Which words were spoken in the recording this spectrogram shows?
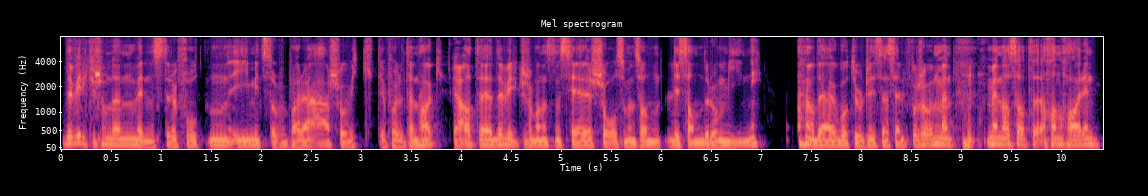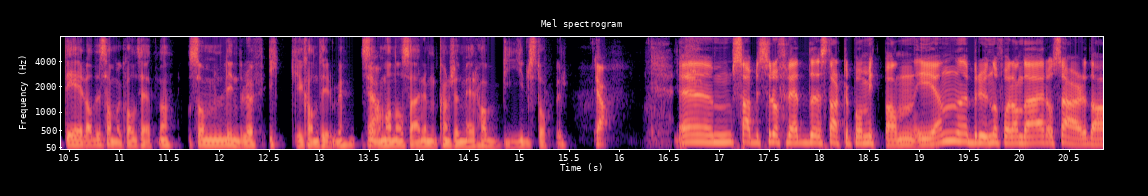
Det virker som den venstrefoten i midtstopperparet er så viktig for Ten Hag. Ja. At det, det virker som man nesten ser Shaw som en sånn Lisandro Mini. Og det er jo godt gjort i seg selv, for så vidt, men, men altså at han har en del av de samme kvalitetene som Lindeløf ikke kan tilby. Selv om Ja. han også er en, kanskje en mer habil stopper. Ja. Um, Sabitzer og Fred starter på midtbanen igjen. Bruno foran der. Og så er det da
